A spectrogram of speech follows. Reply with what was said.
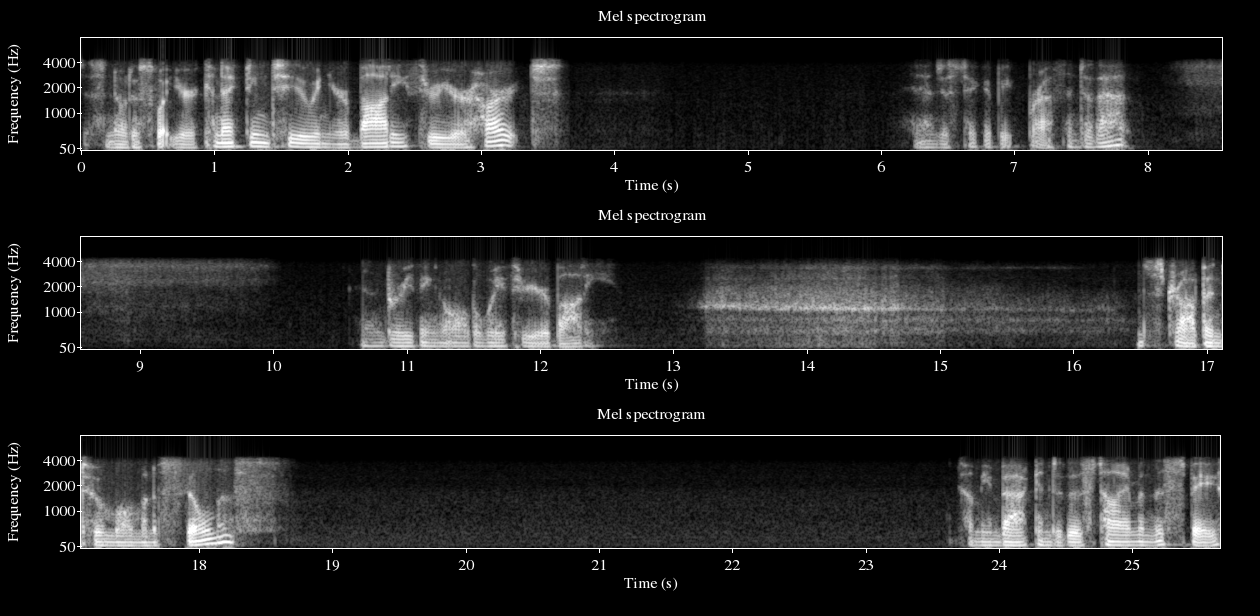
Just notice what you're connecting to in your body through your heart. And just take a big breath into that. And breathing all the way through your body. Just drop into a moment of stillness. Coming back into this time and this space,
